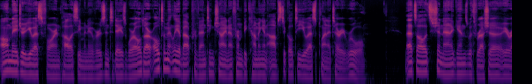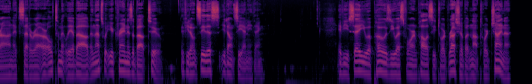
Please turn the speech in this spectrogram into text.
All major U.S. foreign policy maneuvers in today's world are ultimately about preventing China from becoming an obstacle to U.S. planetary rule. That's all its shenanigans with Russia, Iran, etc. are ultimately about, and that's what Ukraine is about too. If you don't see this, you don't see anything. If you say you oppose U.S. foreign policy toward Russia but not toward China,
